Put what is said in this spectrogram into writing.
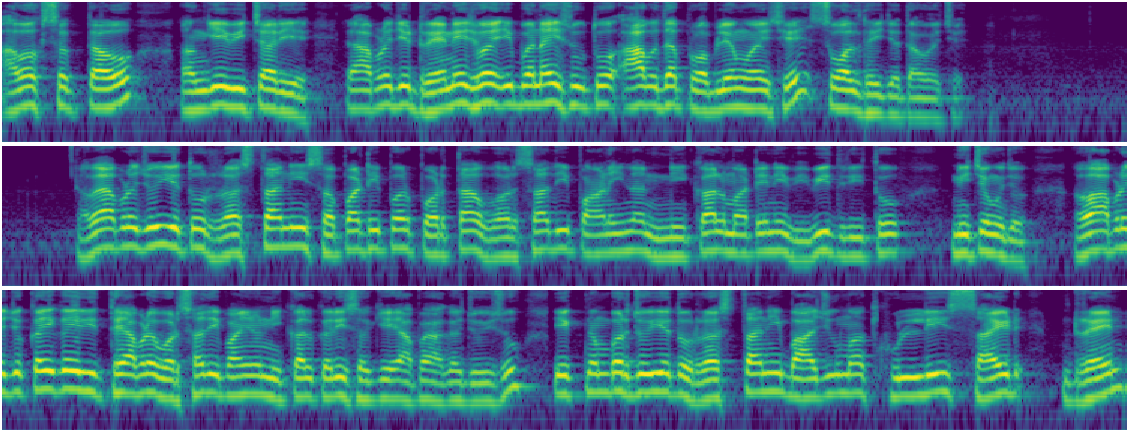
આવશ્યકતાઓ અંગે વિચારીએ. આપણે જે ડ્રેનેજ હોય, એ બનાવીશું, તો આ બધા પ્રોબ્લેમ હોય છે સોલ્વ થઈ જતા હોય છે. હવે આપણે જોઈએ તો રસ્તાની સપાટી પર પડતા વરસાદી પાણીના નિકાલ માટેની વિવિધ રીતો નીચે મુજબ. હવે આપણે જો કઈ કઈ રીતે આપણે વરસાદી પાણીનો નિકાલ કરી શકીએ આપણે આગળ જોઈશું. એક નંબર જોઈએ તો રસ્તાની બાજુમાં ખુલ્લી સાઈડ ડ્રેન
